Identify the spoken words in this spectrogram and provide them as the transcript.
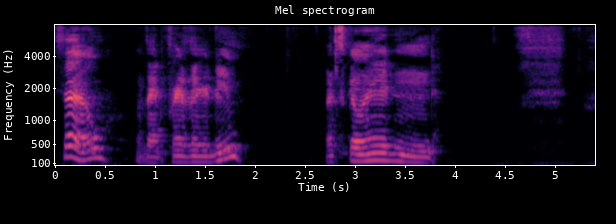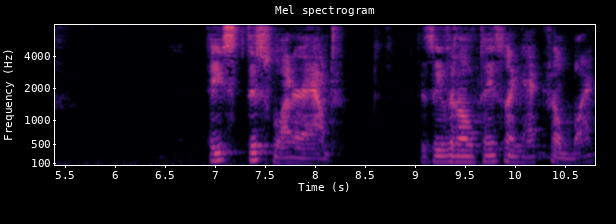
So, without further ado, let's go ahead and taste this water out to see if it'll taste like actual black,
